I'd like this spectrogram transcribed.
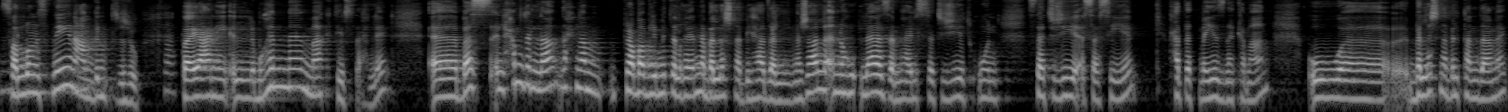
صار لهم سنين عم بنتجوا. فيعني المهمة ما كثير سهلة. آه بس الحمد لله نحن probably مثل غيرنا بلشنا بهذا المجال لأنه لازم هاي الاستراتيجية تكون استراتيجية أساسية حتى تميزنا كمان. وبلشنا بال pandemic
